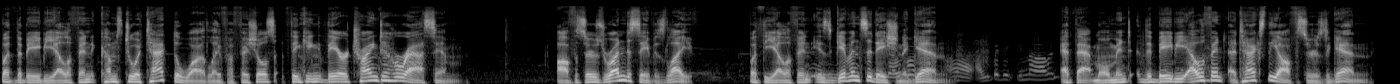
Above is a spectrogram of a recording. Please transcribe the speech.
But the baby elephant comes to attack the wildlife officials thinking they are trying to harass him. Officers run to save his life, but the elephant is given sedation again. At that moment, the baby elephant attacks the officers again,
